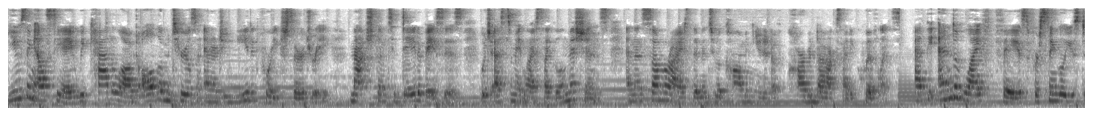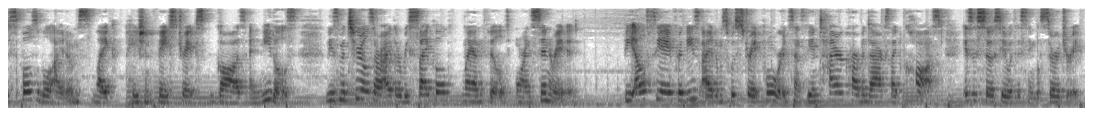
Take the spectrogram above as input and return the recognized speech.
Using LCA, we cataloged all the materials and energy needed for each surgery, matched them to databases which estimate life cycle emissions, and then summarized them into a common unit of carbon dioxide equivalents. At the end of life phase for single-use disposable items like patient face drapes, gauze, and needles, these materials are either recycled, landfilled, or incinerated. The LCA for these items was straightforward since the entire carbon dioxide cost is associated with a single surgery.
